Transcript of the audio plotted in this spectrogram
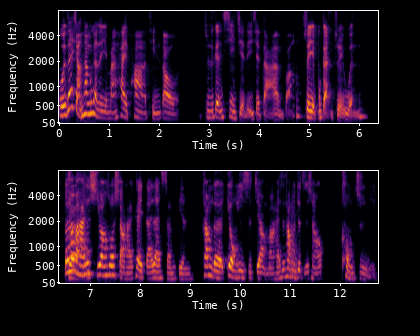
我在想，他们可能也蛮害怕听到就是更细节的一些答案吧，所以也不敢追问。所以他们还是希望说小孩可以待在身边。他们的用意是这样吗？还是他们就只是想要控制你？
